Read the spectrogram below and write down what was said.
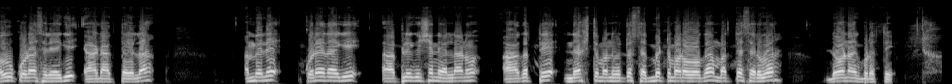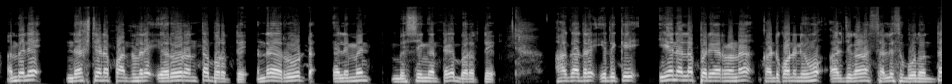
ಅವು ಕೂಡ ಸರಿಯಾಗಿ ಆ್ಯಡ್ ಆಗ್ತಾ ಇಲ್ಲ. ಆಮೇಲೆ ಕೊನೆಯದಾಗಿ ಅಪ್ಲಿಕೇಶನ್ ಎಲ್ಲಾನು ಆಗುತ್ತೆ. ನೆಕ್ಸ್ಟ್ ಬಂದುಬಿಟ್ಟು ಸಬ್ಮಿಟ್ ಮಾಡುವಾಗ ಮತ್ತೆ ಸರ್ವರ್ ಡೌನ್ ಆಗಿಬಿಡುತ್ತೆ. ಆಮೇಲೆ ನೆಕ್ಸ್ಟ್ ಏನಪ್ಪಾ ಅಂತಂದ್ರೆ ಎರೋರ್ ಅಂತ ಬರುತ್ತೆ. ಅಂದ್ರೆ ರೂಟ್ ಎಲಿಮೆಂಟ್ ಮಿಸ್ಸಿಂಗ್ ಅಂತೇಳಿ ಬರುತ್ತೆ. ಹಾಗಾದ್ರೆ ಇದಕ್ಕೆ ಏನೆಲ್ಲ ಪರಿಹಾರಗಳನ್ನ ಕಂಡುಕೊಂಡು ನೀವು ಅರ್ಜಿಗಳನ್ನ ಸಲ್ಲಿಸಬಹುದು ಅಂತ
